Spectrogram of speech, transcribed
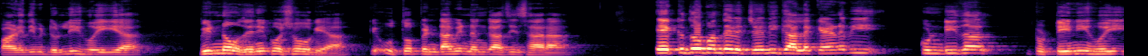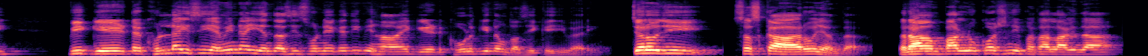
ਪਾਣੀ ਦੀ ਵੀ ਡੁੱਲੀ ਹੋਈ ਆ। ਵੀ ਨਹਾਉਂਦੇ ਨਹੀਂ ਕੁਝ ਹੋ ਗਿਆ ਕਿ ਉੱਤੋਂ ਪਿੰਡਾ ਵੀ ਨੰਗਾ ਸੀ ਸਾਰਾ। ਇੱਕ ਦੋ ਬੰਦੇ ਵਿੱਚ ਇਹ ਵੀ ਗੱਲ ਕਹਿਣ ਵੀ ਕੁੰਡੀ ਤਾਂ ਟੁੱਟੀ ਨਹੀਂ ਹੋਈ, ਵੀ ਗੇਟ ਖੁੱਲਾ ਹੀ ਸੀ, ਐਵੇਂ ਨਹਾਈ ਜਾਂਦਾ ਸੀ। ਸੋਨੀਆ ਕਹਿੰਦੀ ਵੀ ਹਾਂ, ਇਹ ਗੇਟ ਖੋਲ ਕੇ ਨਹਾਉਂਦਾ ਸੀ ਕਈ ਵਾਰੀ। ਚਲੋ ਜੀ, ਸੰਸਕਾਰ ਹੋ ਜਾਂਦਾ। ਰਾਮਪਾਲ ਨੂੰ ਕੁਝ ਨਹੀਂ ਪਤਾ ਲੱਗਦਾ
